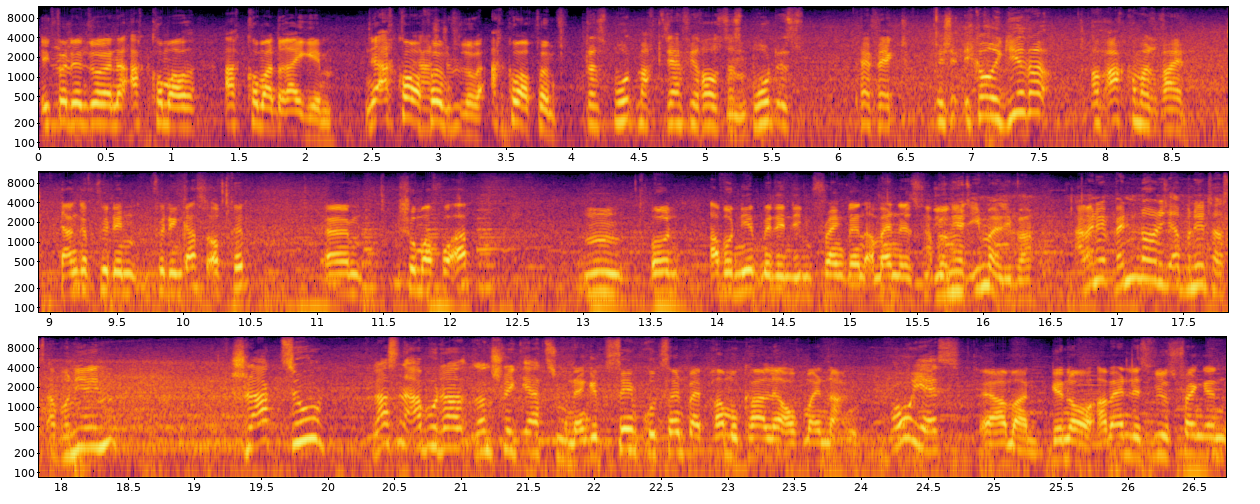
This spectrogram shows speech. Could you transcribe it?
Ich würde sogar eine 8,- 8,3 geben. Ne, 8,5 stimmt. sogar. 8,5. Das Brot macht sehr viel raus. Das Brot ist perfekt. Ich, ich korrigiere auf 8,3. Danke für den, für den Gastauftritt. Ähm, schon mal vorab. Mm, Und abonniert mir den lieben Franklin am Ende des Videos. Abonniert ihn mal lieber. Aber wenn, wenn du noch nicht abonniert hast, abonnier ihn. Schlag zu, lass ein Abo da, sonst schlägt er zu. Und dann gibt es 10% bei Pamukale auf meinen Nacken. Oh yes. Ja, Mann, genau. Am Ende des Videos Franklin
